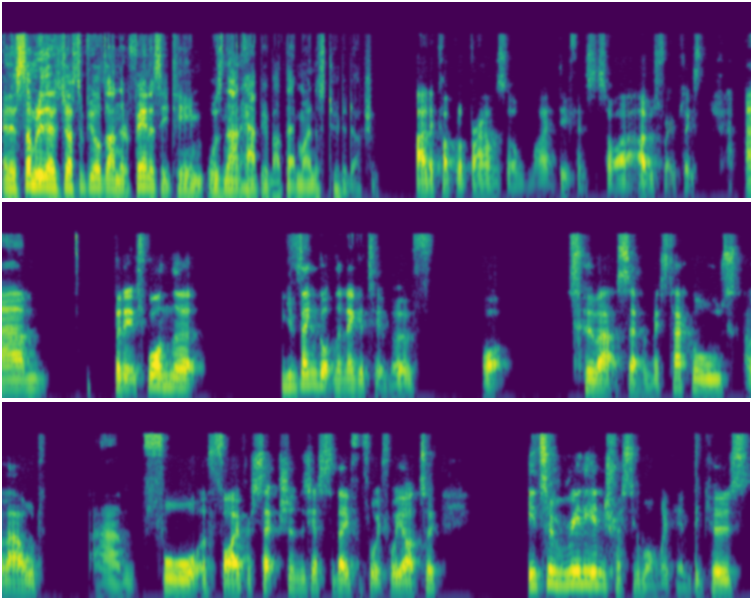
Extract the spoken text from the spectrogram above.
And as somebody that's Justin Fields on their fantasy team, was not happy about that minus two deduction. I had a couple of Browns on my defense, so I, I was very pleased. Um, but it's one that you've then got the negative of what two out of seven missed tackles allowed, um, four of five receptions yesterday for 44 yards. So it's a really interesting one with him because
